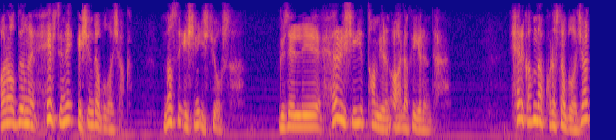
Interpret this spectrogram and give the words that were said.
aradığını hepsini eşinde bulacak. Nasıl eşini istiyorsa. Güzelliği, her şeyi tam yerin, ahlakı yerinde. Her kadın da korasına bulacak.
